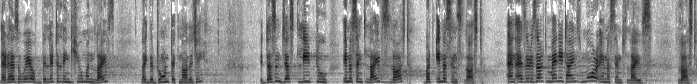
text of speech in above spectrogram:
that has a way of belittling human lives, like the drone technology, it doesn't just lead to innocent lives lost, but innocence lost. And as a result, many times more innocent lives lost.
